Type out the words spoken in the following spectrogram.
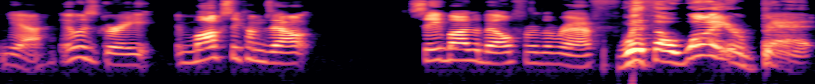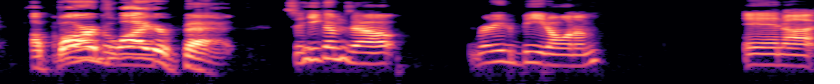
Yeah, it was great. And Moxley comes out, saved by the bell for the ref. With a wire bat, a barbed, Barbed wire wire. bat. So he comes out, ready to beat on him. And uh,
